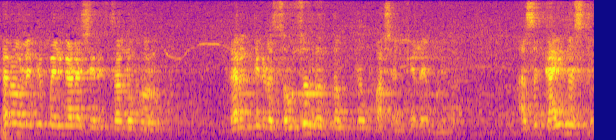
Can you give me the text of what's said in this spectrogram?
ठरवलं की बैलगाडा शर्यत चालू करू. कारण तिकडे संसद रत्न भाषण केलंय म्हणून. असं काही नसतं.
